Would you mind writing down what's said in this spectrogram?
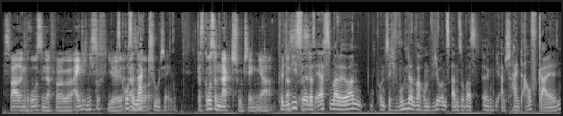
was war denn groß in der Folge? Eigentlich nicht so viel. Das große Also, Nacktshooting. Das große Nacktshooting, ja. Für die, die es äh, das erste Mal hören und sich wundern, warum wir uns an sowas irgendwie anscheinend aufgeilen.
